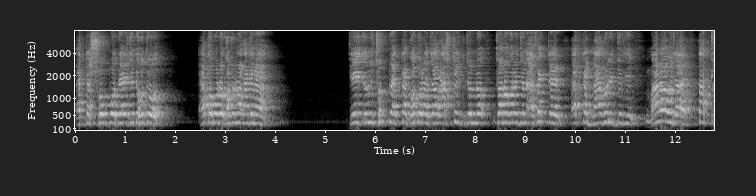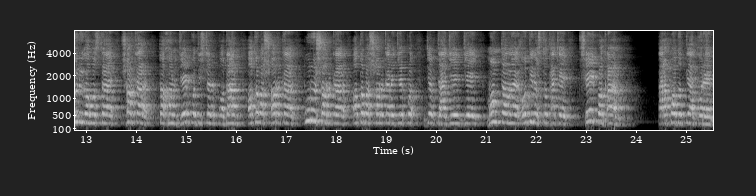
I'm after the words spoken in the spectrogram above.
একটা সভ্য দেশ যদি হতো, এত বড় ঘটনা লাগে না। যে কোনো ছোট্ট একটা ঘটনা যা রাষ্ট্রের জন্য, জনগণের জন্য এফেক্টেড একটা নাগরিক যদি মারাও যায়, তাৎক্ষণিক অবস্থায় সরকার তখন যে প্রতিষ্ঠানের প্রধান অথবা সরকার, পুরো সরকার অথবা সরকারের যে যে, যা- যে যে মন্ত্রণালয়ের অধীনস্থ থাকে, সেই প্রধান তারা পদত্যাগ করেন।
